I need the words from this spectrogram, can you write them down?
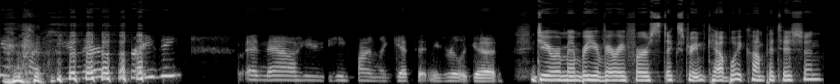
can't put my feet in there. It's crazy. And now he, he finally gets it and he's really good. Do you remember your very first extreme cowboy competition?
